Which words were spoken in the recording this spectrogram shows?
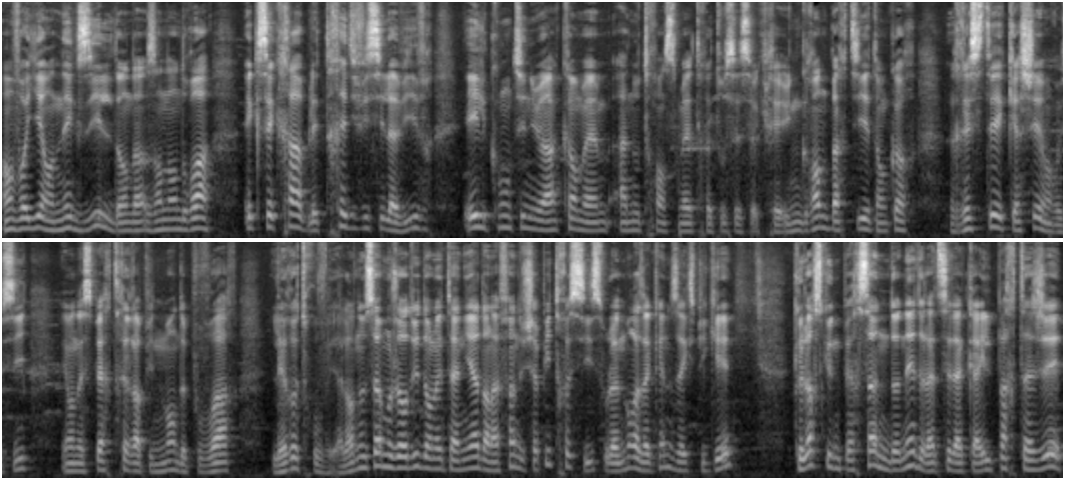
envoyé en exil dans, un endroit exécrable et très difficile à vivre, et il continua quand même à nous transmettre tous ses secrets. Une grande partie est encore restée cachée en Russie, et on espère très rapidement de pouvoir les retrouver. Alors nous sommes aujourd'hui dans le Tania, dans la fin du chapitre 6, où la Nourazaken nous a expliqué que lorsqu'une personne donnait de la tzedaka, il partageait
